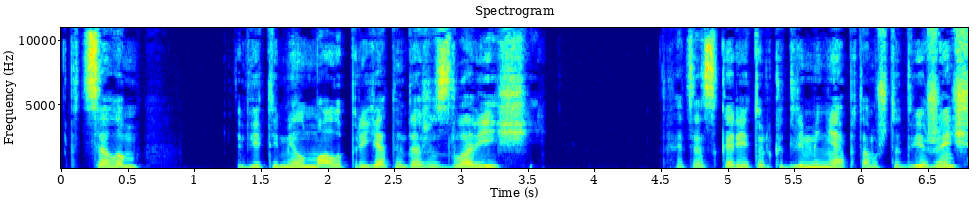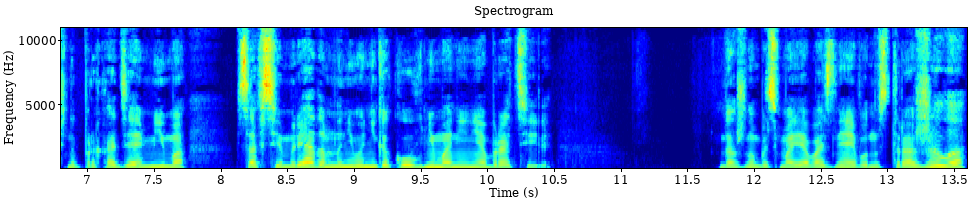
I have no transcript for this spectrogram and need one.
В целом, вид имел малоприятный, даже зловещий. Хотя скорее только для меня, потому что две женщины, проходя мимо совсем рядом, на него никакого внимания не обратили. Должно быть, моя возня его насторожила,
